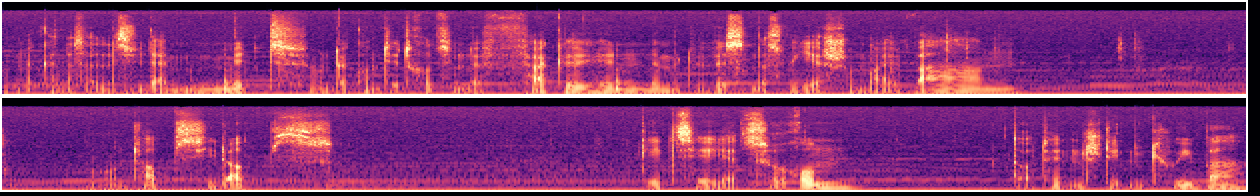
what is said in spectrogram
Und dann kann das alles wieder mit. Und da kommt hier trotzdem eine Fackel hin, damit wir wissen, dass wir hier schon mal waren. Und hopsi-dops. Geht's hier jetzt rum. Dort hinten steht ein Creeper.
